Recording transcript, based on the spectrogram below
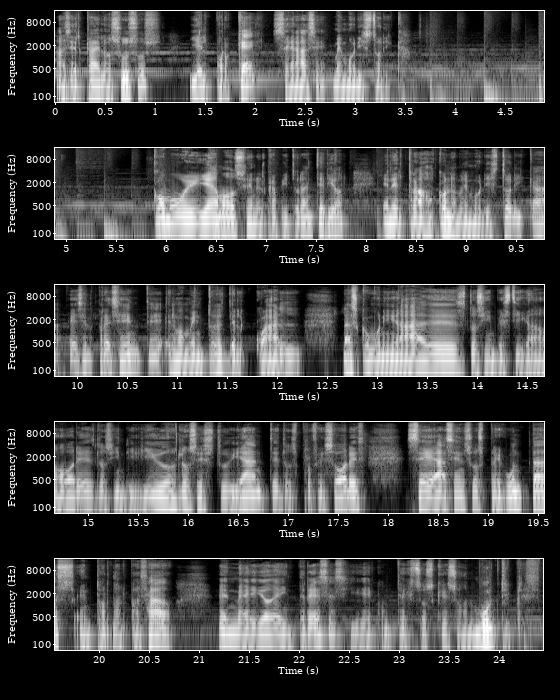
acerca de los usos y el por qué se hace memoria histórica. Como veíamos en el capítulo anterior, en el trabajo con la memoria histórica es el presente, el momento desde el cual las comunidades, los investigadores, los individuos, los estudiantes, los profesores se hacen sus preguntas en torno al pasado, en medio de intereses y de contextos que son múltiples,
